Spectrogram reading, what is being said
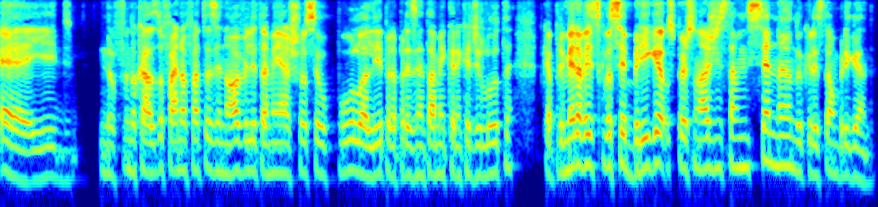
É, e no, no, caso do Final Fantasy IX, ele também achou seu pulo ali para apresentar a mecânica de luta, porque a primeira vez que você briga, os personagens estão encenando que eles estão brigando.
